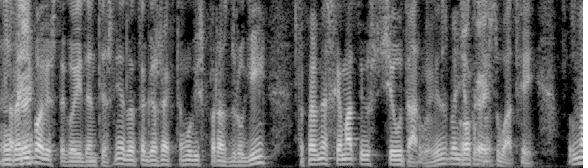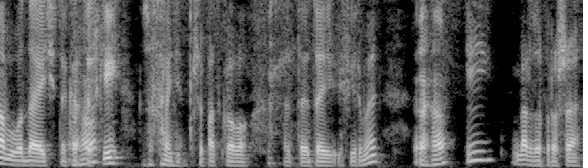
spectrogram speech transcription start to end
okay. ale nie powiesz tego identycznie, dlatego że jak to mówisz po raz drugi, to pewne schematy już Ci się utarły, więc będzie okay. po prostu łatwiej. Znowu oddaję Ci te karteczki, Aha. zupełnie przypadkowo te, tej firmy Aha. i bardzo proszę,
